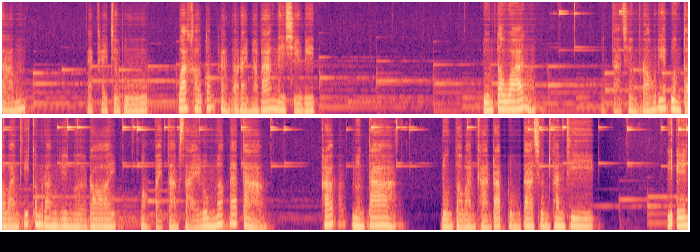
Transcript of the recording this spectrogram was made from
ซ้ำแต่ใครจะรู้ว่าเขาต้องผ่านอะไรมาบ้างในชีวิต ดวงตะวันตาเฉิมร้องเรียกดวงตะวันที่กำลังยืนเมือรอย มองไปตามสายลมนอกหน้าต่าง ครับดวงตา ดวงตะวันขานรับดวงตาเฉิมทันที พี่เอง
